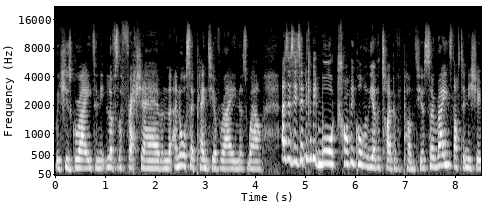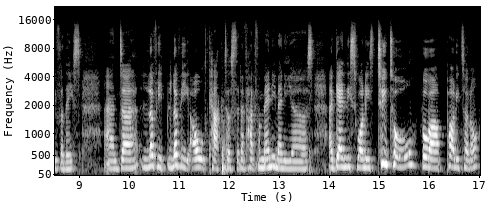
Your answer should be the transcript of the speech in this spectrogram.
which is great, and it loves the fresh air and, the, and also plenty of rain as well. As I say, it's a little bit more tropical than the other type of Opuntia, so rain's not an issue for this. And uh, lovely, lovely old cactus that I've had for many, many years. Again, this one is too tall for our polytunnel,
